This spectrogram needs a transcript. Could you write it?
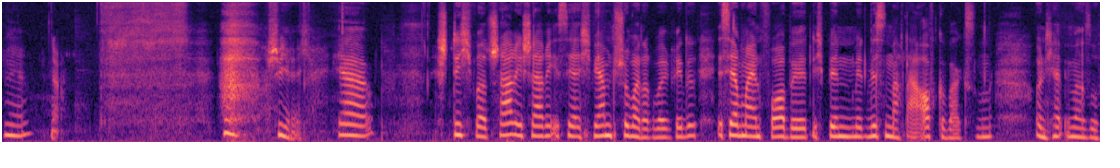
ja. ja. Schwierig. Ja, Stichwort Shari. Shari ist ja, wir haben schon mal darüber geredet, ist ja mein Vorbild. Ich bin mit Wissen macht A aufgewachsen und ich habe immer so,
